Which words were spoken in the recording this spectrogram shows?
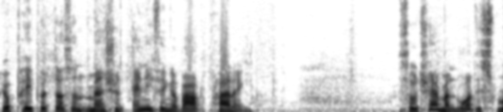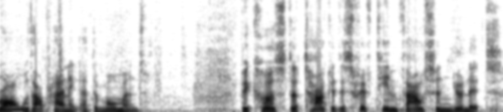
your paper doesn't mention anything about planning. So, Chairman, what is wrong with our planning at the moment? Because the target is 15,000 units.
